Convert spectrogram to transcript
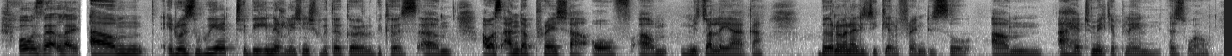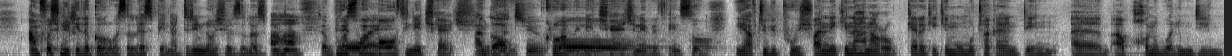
what was that like? Um, it was weird to be in a relationship with a girl because um, I was under pressure of um, metswalle ya ka, because I had a girlfriend. So um, I had to make a plan as well. Unfortunately, the girl was a lesbian. I didn't know she was a lesbian Uh-huh, because we boy. were both in a church. I got you. Grew up in a church and Oh. everything, so you have to be pushed. Ba ne ke nahana hore ke re ke ke moo motho a ka yang teng, um, a kgone bua le Modimo.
